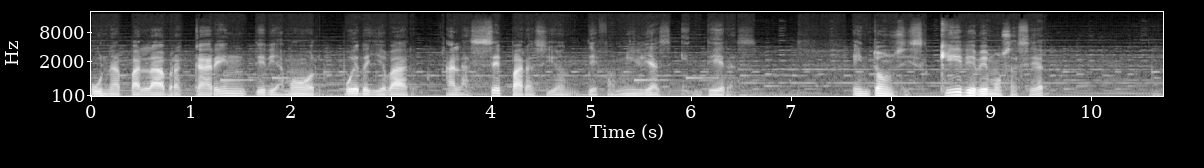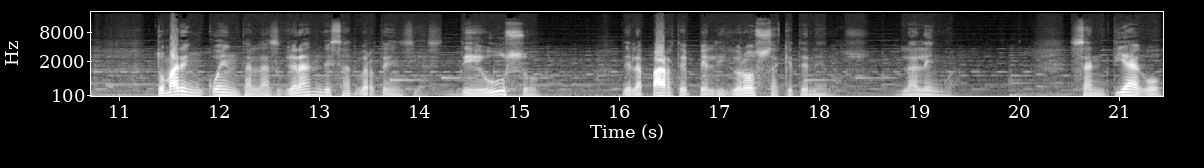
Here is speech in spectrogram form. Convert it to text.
Una palabra carente de amor puede llevar a la separación de familias enteras. Entonces, ¿qué debemos hacer? Tomar en cuenta las grandes advertencias de uso de la parte peligrosa que tenemos, la lengua. Santiago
